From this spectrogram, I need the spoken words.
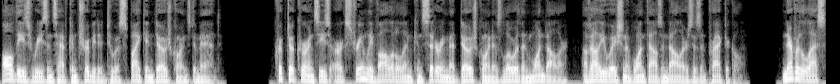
All these reasons have contributed to a spike in Dogecoin's demand. Cryptocurrencies are extremely volatile, and considering that Dogecoin is lower than $1, a valuation of $1,000 isn't practical. Nevertheless,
